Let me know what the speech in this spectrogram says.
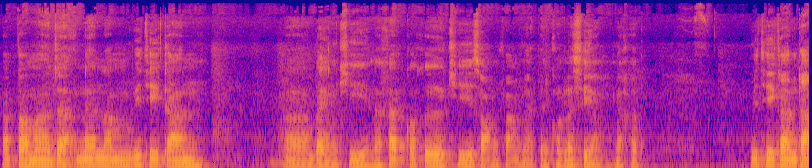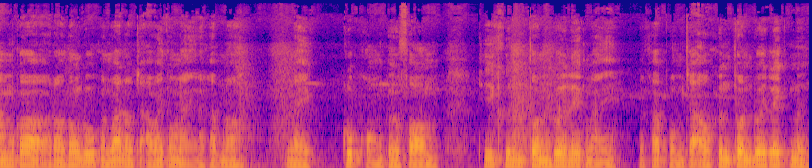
ครับต่อมาจะแนะนำวิธีการแบ่งคีย์นะครับ ก็คือคีย์สองฝั่งเนี่ยเป็นคนละเสียงนะครับ วิธีการทำก็เราต้องรู้ก่อนว่าเราจะเอาไว้ตรงไหนนะครับเนาะในกลุ่มของ perform ที่ขึ้นต้นด้วยเลขไหนนะครับ ผมจะเอาขึ้นต้นด้วยเลขหนึ่ง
